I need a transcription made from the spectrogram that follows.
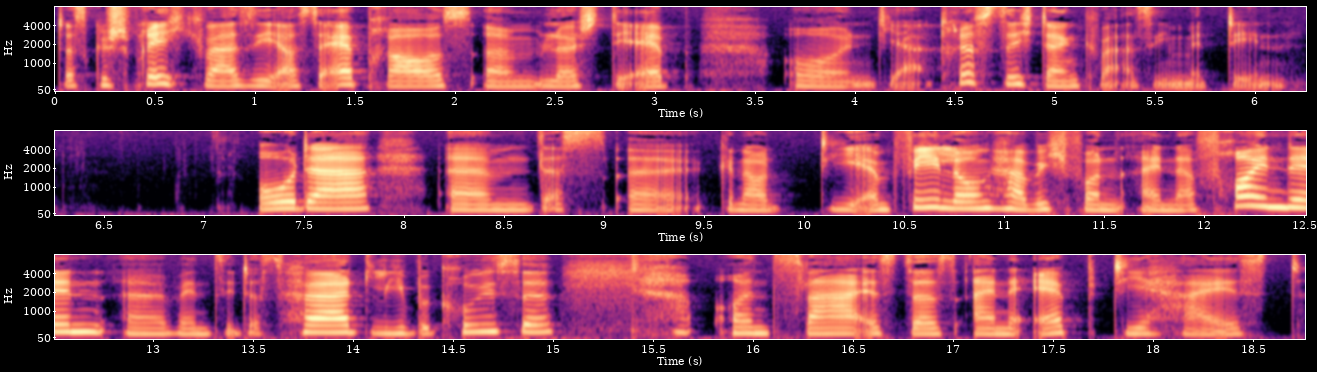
das Gespräch quasi aus der App raus, ähm, löscht die App und ja, triffst dich dann quasi mit denen. Oder ähm, das, äh, genau, die Empfehlung habe ich von einer Freundin, äh, wenn sie das hört, liebe Grüße. Und zwar ist das eine App, die heißt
